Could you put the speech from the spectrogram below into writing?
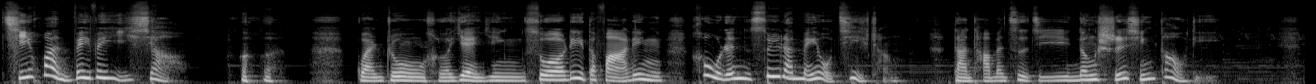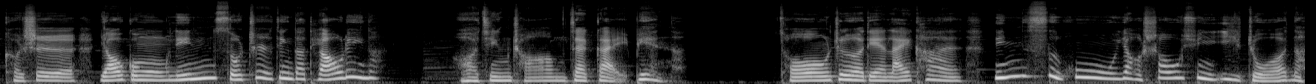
齐焕微微一笑：“呵呵，管仲和晏婴所立的法令，后人虽然没有继承，但他们自己能实行到底。”可是，姚公您所制定的条例呢？啊，经常在改变呢。从这点来看，您似乎要稍逊一着呢。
